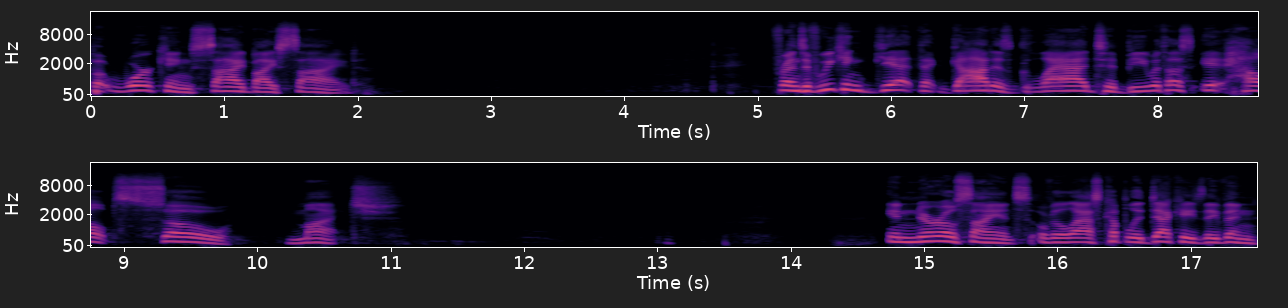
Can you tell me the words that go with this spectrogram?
but working side by side. Friends, if we can get that God is glad to be with us, it helps so much. In neuroscience, over the last couple of decades, they've been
